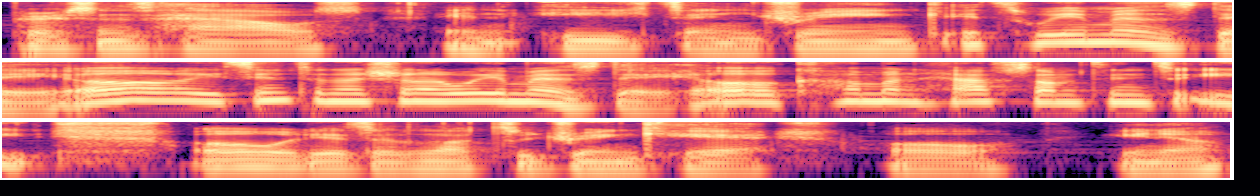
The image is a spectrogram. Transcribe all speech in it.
person's house and eat and drink. It's Women's Day. Oh, it's International Women's Day. Oh, come and have something to eat. Oh, there's a lot to drink here. Oh, you know,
